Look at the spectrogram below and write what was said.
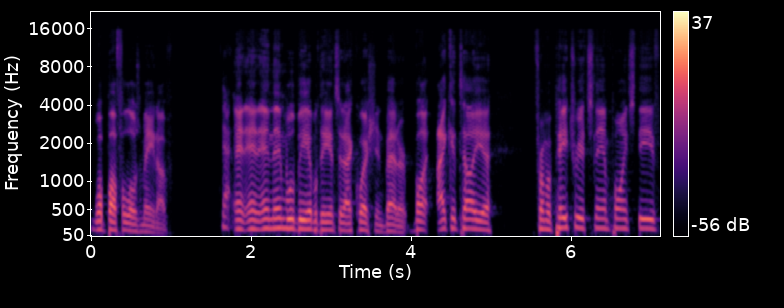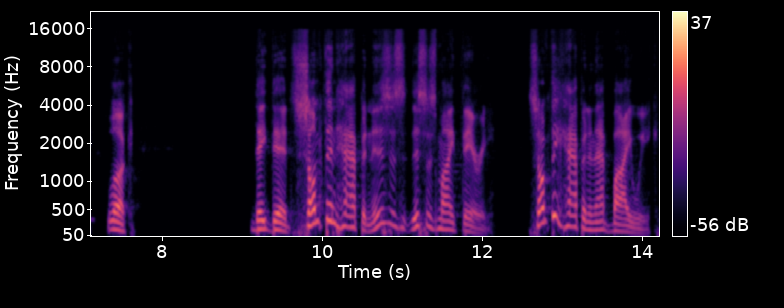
What Buffalo's made of, Yeah. and and and then we'll be able to answer that question better. But I could tell you, from a Patriot standpoint, Steve, look, they did something happened. This is this is my theory. Something happened in that bye week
